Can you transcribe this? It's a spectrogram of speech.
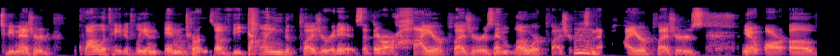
to be measured qualitatively in, in mm. terms of the kind of pleasure it is, that there are higher pleasures and lower pleasures, mm. and that higher pleasures, you know, are of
